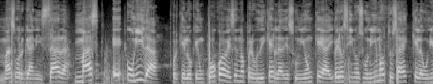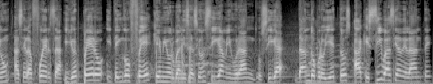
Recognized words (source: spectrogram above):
más organizada, más eh, unida porque lo que un poco a veces nos perjudica es la desunión que hay, pero si nos unimos, tú sabes que la unión hace la fuerza y yo espero y tengo fe que mi urbanización siga mejorando, siga dando proyectos a que sí va hacia adelante.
